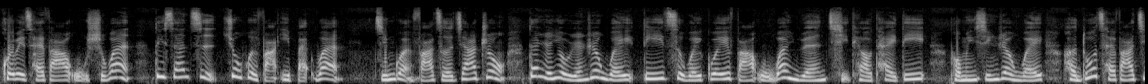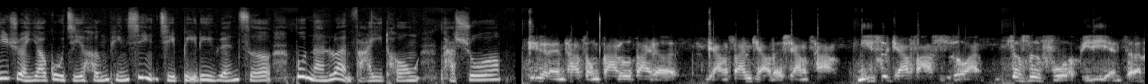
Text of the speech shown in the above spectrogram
会被裁罚五十万；第三次就会罚一百万。尽管罚则加重，但仍有人认为第一次违规罚五万元起跳太低。彭明星认为，很多财阀基准要顾及衡平性及比例原则，不能乱罚一通。他说：“一个人他从大陆带了两三条的香肠，你是给他罚十万，这是符合比例原则的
